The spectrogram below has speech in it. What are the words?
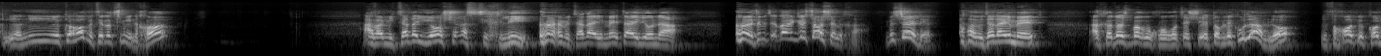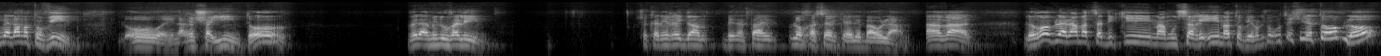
כי אני קרוב אצל עצמי, נכון? אבל מצד היושר השכלי, מצד האמת העליונה, זה מצד הרגשו שלך, בסדר. אבל מצד האמת, הקדוש ברוך הוא רוצה שיהיה טוב לכולם, לא? לפחות לכל בני אדם הטובים. לא לרשעים, טוב? ולמנוולים. שכנראה גם בינתיים לא חסר כאלה בעולם. אבל לרוב בני אדם הצדיקים, המוסריים, הטובים, הקדוש ברוך הוא רוצה שיהיה טוב, לא?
